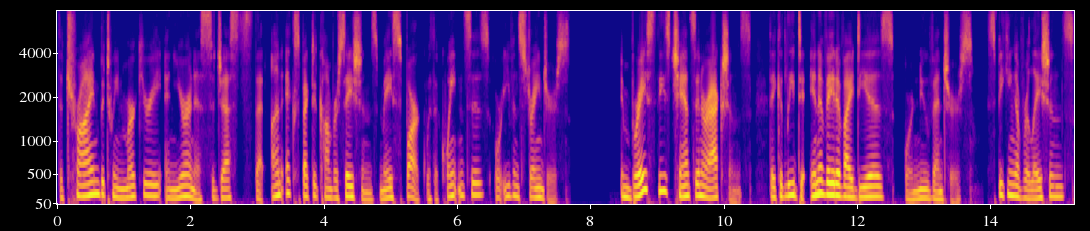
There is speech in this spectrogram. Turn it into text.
The trine between Mercury and Uranus suggests that unexpected conversations may spark with acquaintances or even strangers. Embrace these chance interactions. They could lead to innovative ideas or new ventures. Speaking of relations,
